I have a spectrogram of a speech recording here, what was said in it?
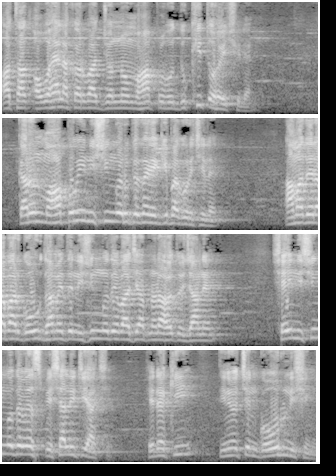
অর্থাৎ অবহেলা করবার জন্য মহাপ্রভু দুঃখিত হয়েছিলেন। কারণ মহাপ্রভুই নৃসিংহরূপে তাকে কৃপা করেছিলেন। আমাদের আবার গৌরধামেতে নৃসিংহদেব আছে, আপনারা হয়তো জানেন। সেই নৃসিংহদেবের স্পেশালিটি আছে। এটা কি? তিনি হচ্ছেন গৌর নৃসিংহ।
